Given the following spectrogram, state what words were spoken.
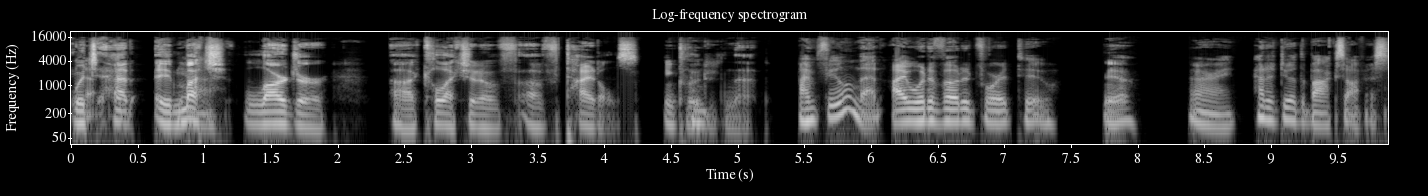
which Uh, had a much larger uh, collection of, of titles included in that. I'm feeling that. I would have voted for it too. Yeah. All right. How to do at the box office.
